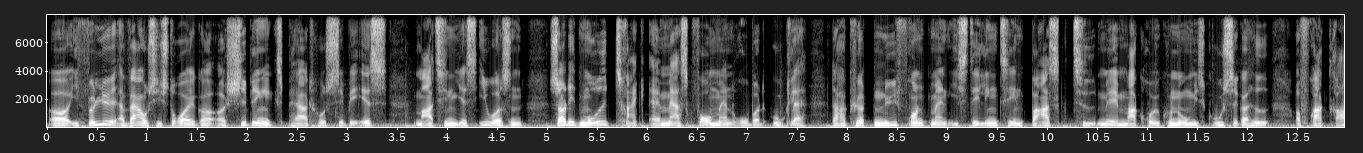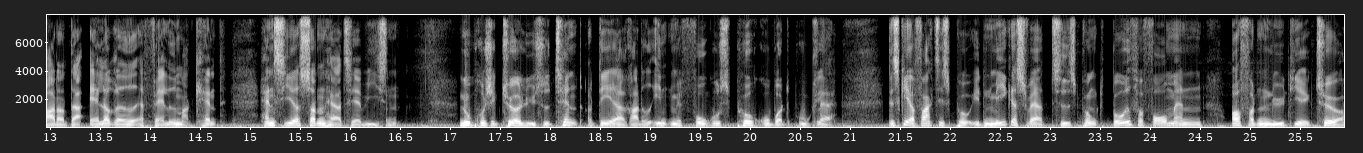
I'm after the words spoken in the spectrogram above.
Og ifølge erhvervshistoriker og shipping-ekspert hos CBS, Martin Jes Iversen, så er det et modigt træk af Mærsk-formand Robert Ugla, der har kørt den nye frontmand i stilling til en barsk tid med makroøkonomisk usikkerhed og fragtrater, der allerede er faldet markant. Han siger sådan her til avisen. Nu er projektørlyset tændt, og det er rettet ind med fokus på Robert Ugla. Det sker faktisk på et mega svært tidspunkt, både for formanden og for den nye direktør,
